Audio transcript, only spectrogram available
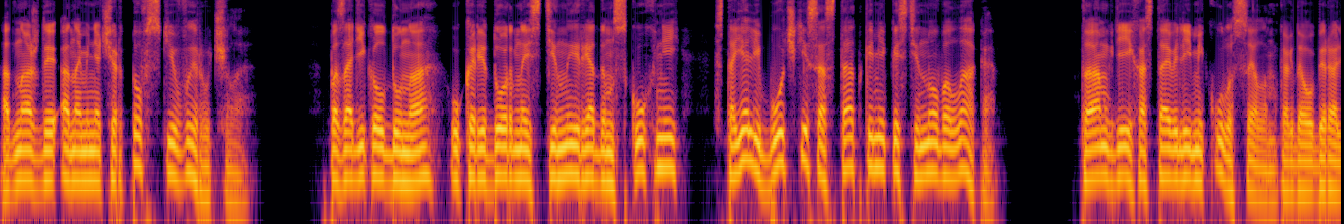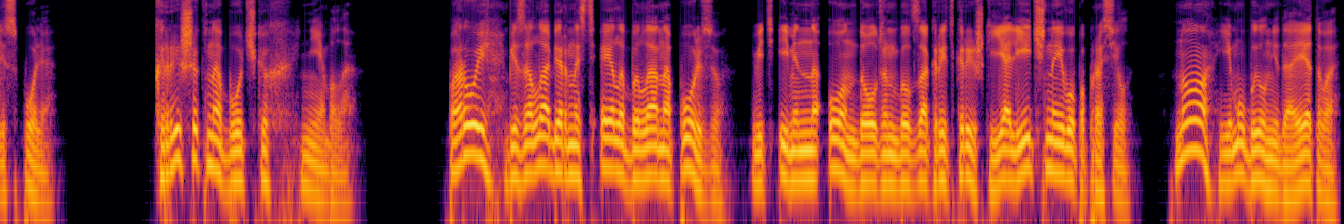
Однажды она меня чертовски выручила. Позади колдуна, у коридорной стены рядом с кухней, стояли бочки с остатками костяного лака. Там, где их оставили Микула с Эллом, когда убирали с поля. Крышек на бочках не было. Порой безалаберность Элла была на пользу, ведь именно он должен был закрыть крышки, я лично его попросил. Но ему было не до этого.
